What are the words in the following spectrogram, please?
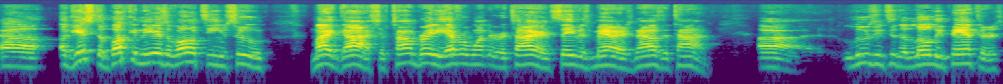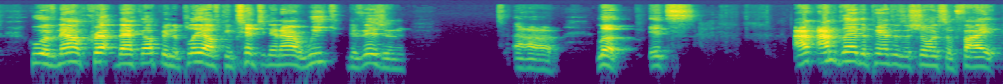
uh, against the Buccaneers of all teams. Who, my gosh, if Tom Brady ever wanted to retire and save his marriage, now's the time. Uh, losing to the lowly Panthers, who have now crept back up in the playoff contention in our weak division. Uh, look, it's I, I'm glad the Panthers are showing some fight.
